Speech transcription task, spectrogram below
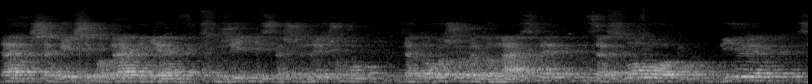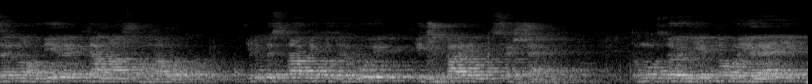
де ще більші потреби є в служінні священичому для того, щоб донести це слово віри, зерно віри для нашого народу. І люди справді потребують і чекають. Тому, дорогі новоєреї,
